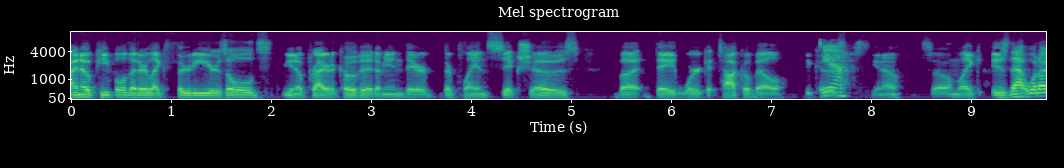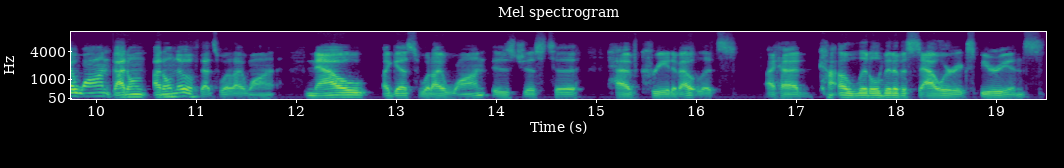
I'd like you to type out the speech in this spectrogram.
I know people that are like 30 years old, you know, prior to COVID. I mean, they're they're playing six shows, but they work at Taco Bell because, yeah. you know. So I'm like, is that what I want? I don't I don't know if that's what I want. Now, I guess what I want is just to have creative outlets. I had a little bit of a sour experience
